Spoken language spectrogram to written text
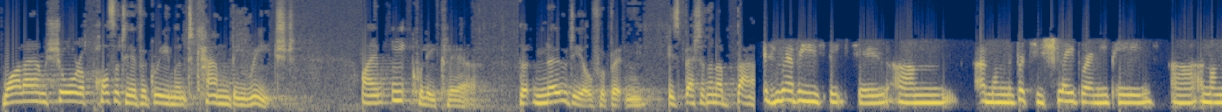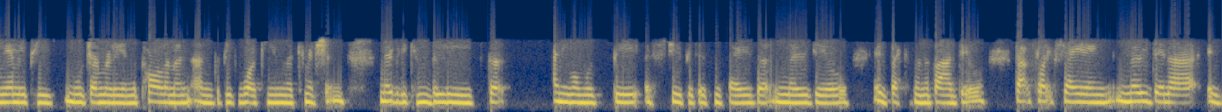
While I am sure a positive agreement can be reached, I am equally clear that no deal for Britain is better than a bad. Whoever you speak to, um, among the British Labour MEPs, uh, among the MEPs more generally in the Parliament and the people working in the Commission, nobody can believe that anyone would be as stupid as to say that no deal is better than a bad deal. That's like saying no dinner is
